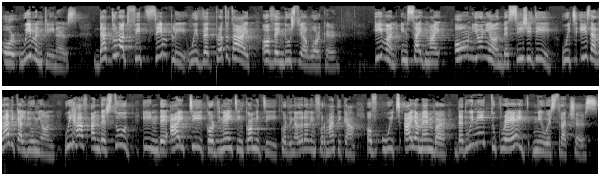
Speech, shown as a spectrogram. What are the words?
or women cleaners, that do not fit simply with the prototype of the industrial worker. Even inside my own union, the CGT, which is a radical union, we have understood in the IT coordinating committee, Coordinadora de Informática, of which I am a member, that we need to create new structures.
